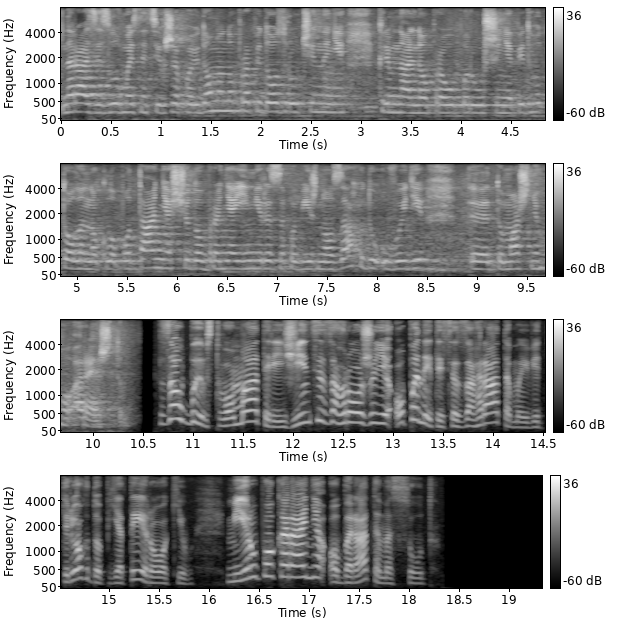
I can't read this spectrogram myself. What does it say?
Наразі зловмисниці вже повідомлено про підозру вчиненні кримінального правопорушення, підготовлено клопотання щодо обрання і міри запобіжного заходу у виді е, домашнього арешту. За вбивство матері жінці загрожує опинитися за ґратами від 3 до 5 років. Міру покарання обиратиме суд.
